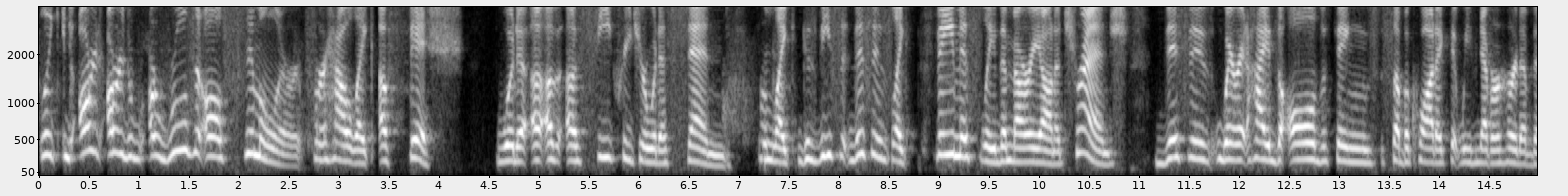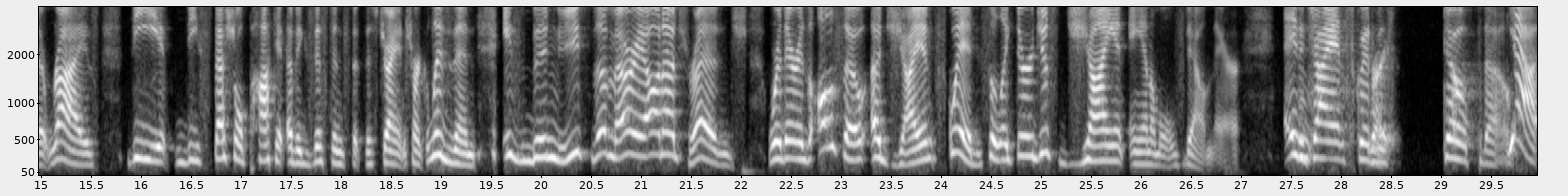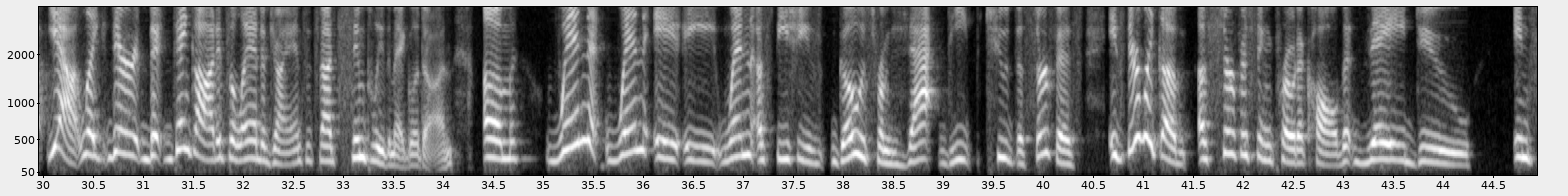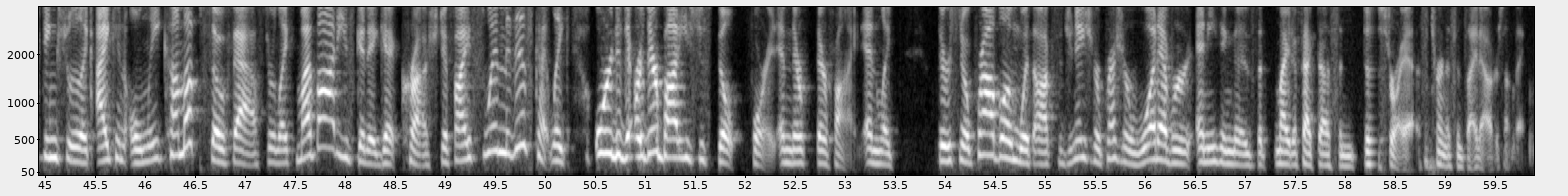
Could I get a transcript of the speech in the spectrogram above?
like are are the are rules at all similar for how like a fish would a, a, a sea creature would ascend from like because these this is like famously the Mariana Trench this is where it hides all the things subaquatic that we've never heard of that rise the the special pocket of existence that this giant shark lives in is beneath the Mariana Trench, where there is also a giant squid. So like there are just giant animals down there. The giant squid was dope though. yeah, yeah, like they're, they thank God it's a land of giants. It's not simply the megalodon. Um when when a, a when a species goes from that deep to the surface, is there like a, a surfacing protocol that they do instinctually like I can only come up so fast or like my body's gonna get crushed if I swim this kind like or they, are their bodies just built for it and they're they're fine and like there's no problem with oxygenation or pressure whatever anything that is that might affect us and destroy us turn us inside out or something?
